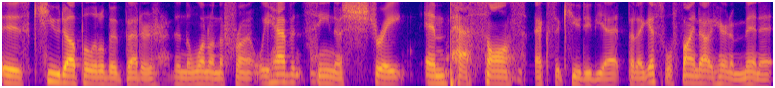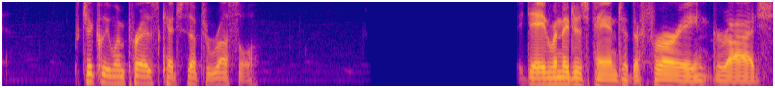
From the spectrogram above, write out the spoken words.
is queued up a little bit better than the one on the front. We haven't seen a straight en passance executed yet, but I guess we'll find out here in a minute. Particularly when Perez catches up to Russell. Dave, when they just panned to the Ferrari garage,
